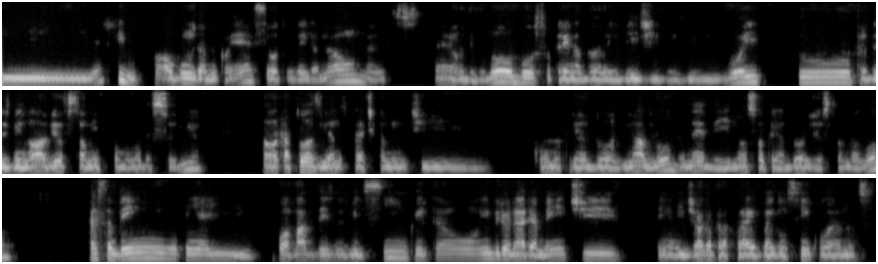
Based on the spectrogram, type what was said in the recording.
E, enfim, alguns já me conhecem, outros ainda não, mas é Rodrigo Lobo, sou treinador aí desde 2008 para 2009, oficialmente como Lobo Assessoria. Então, há 14 anos praticamente como treinador na Lobo, né? E não só treinador, gestão da Lobo. Mas também eu tenho aí formado desde 2005, então embrionariamente tem aí, joga para trás mais uns 5 anos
